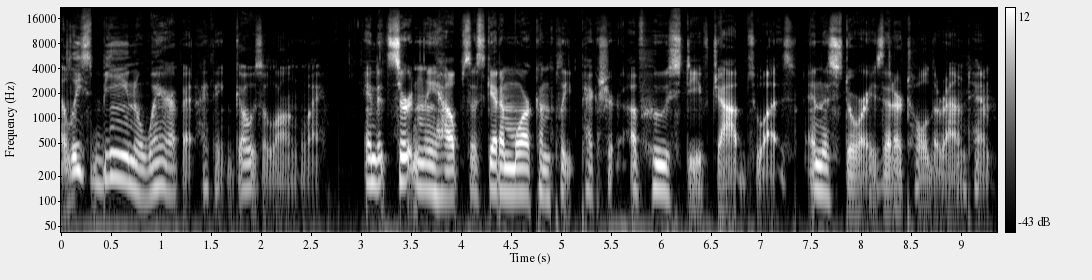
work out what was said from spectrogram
at least being aware of it, I think, goes a long way. And it certainly helps us get a more complete picture of who Steve Jobs was and the stories that are told around him.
